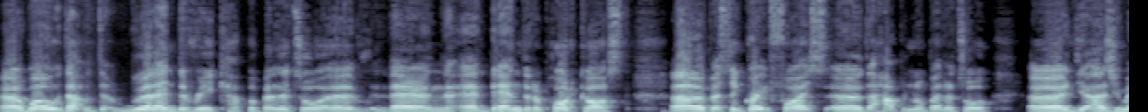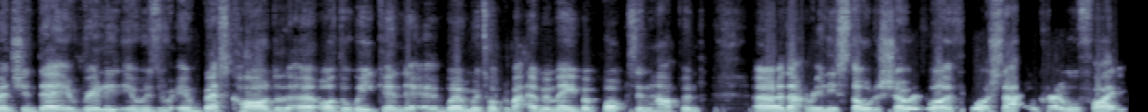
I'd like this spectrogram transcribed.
Uh, well, that, we'll end the recap of Bellator uh, there and at the end of the podcast. Uh, but some great fights uh, that happened on Bellator. Uh, as you mentioned there, it really it was the best card of the, uh, of the, weekend when we're talking about MMA. But boxing happened. that really stole the show as well. If you watch that incredible fight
